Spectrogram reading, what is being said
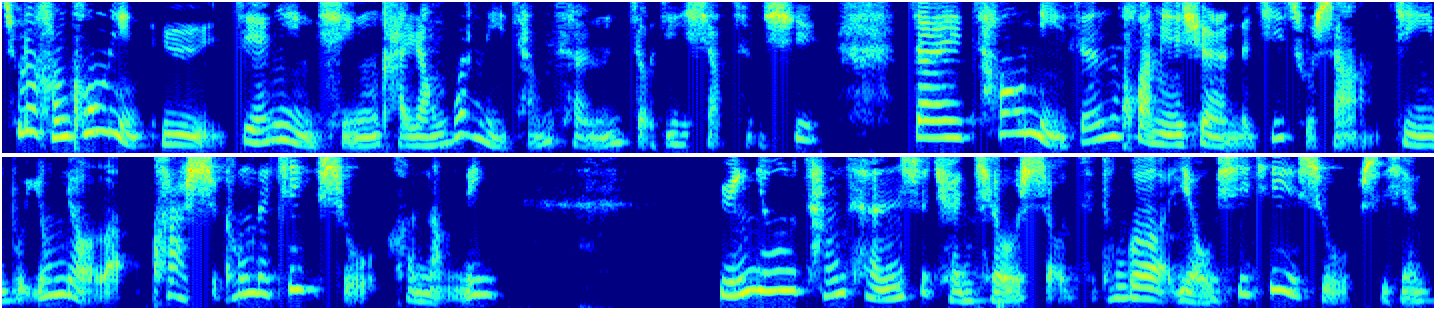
除了航空领域，自研引擎还让万里长城走进小程序，在超拟真画面渲染的基础上，进一步拥有了跨时空的技术和能力。云游长城是全球首次通过游戏技术实现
